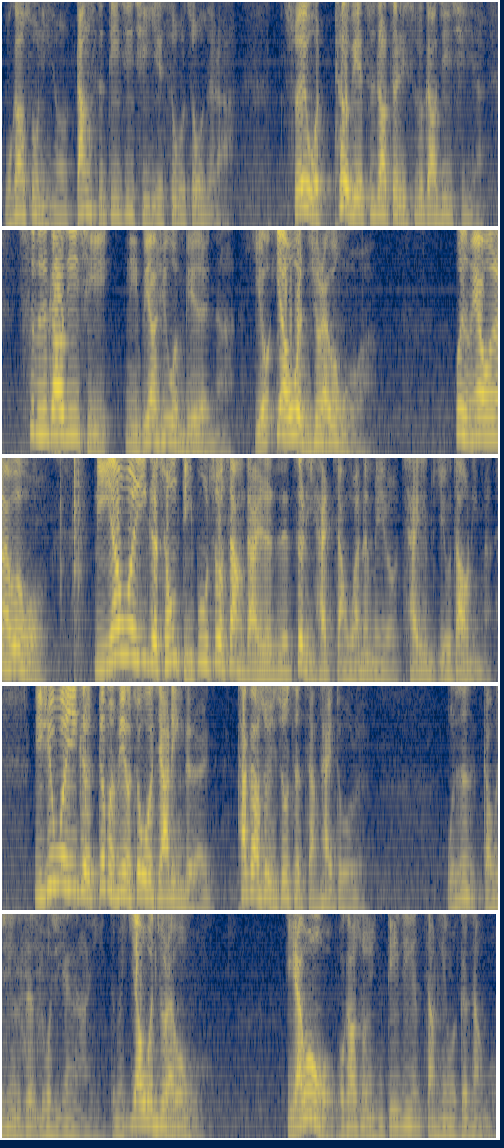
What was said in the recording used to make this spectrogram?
我告诉你哦，当时低基期也是我做的啦，所以我特别知道这里是不是高基期啊。是不是高基期？你不要去问别人啊，有要问你就来问我啊。为什么要问来问我？你要问一个从底部做上来的人，这里还涨完了没有？才有道理嘛。你去问一个根本没有做过嘉令的人，他告诉你说这涨太多了，我是搞不清楚这逻辑在哪里，对不对？要问就来问我，你来问我，我告诉你，你第一天涨停我跟上我，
